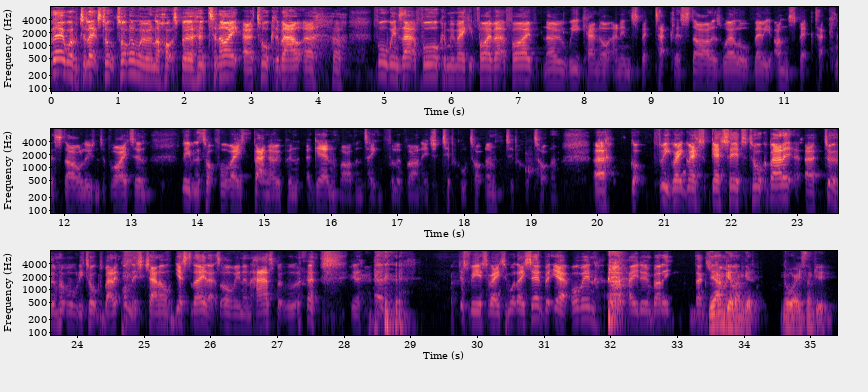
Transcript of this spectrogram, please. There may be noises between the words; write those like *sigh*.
Hi there, welcome to Let's Talk Tottenham. We're in the Hotspur Hood tonight, uh, talking about uh, uh, four wins out of four. Can we make it five out of five? No, we cannot, and in spectacular style as well, or very unspectacular style, losing to Brighton, leaving the top four race bang open again, rather than taking full advantage. Typical Tottenham, typical Tottenham. Uh, got three great guests here to talk about it. Uh, two of them have already talked about it on this channel yesterday. That's Orien and Has, but we'll, *laughs* yeah, uh, *laughs* just reiterating what they said. But yeah, Orien, *coughs* uh, how you doing, buddy? Thanks. yeah, I'm good. On. I'm good. No worries. Thank you.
